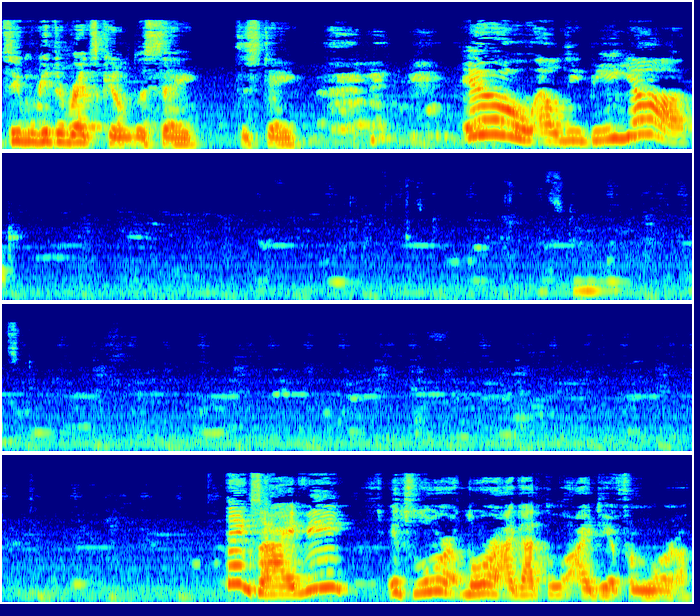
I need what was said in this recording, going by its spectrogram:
See if we get the red skittle to say to stay. Ew, LDB, yuck. Thanks, Ivy. It's Laura. Laura, I got the idea from Laura.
